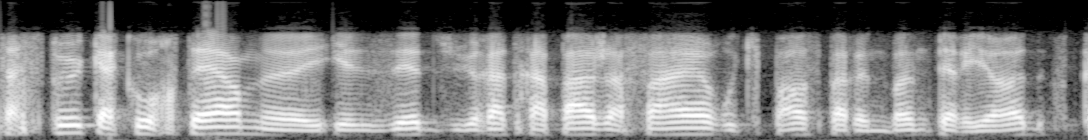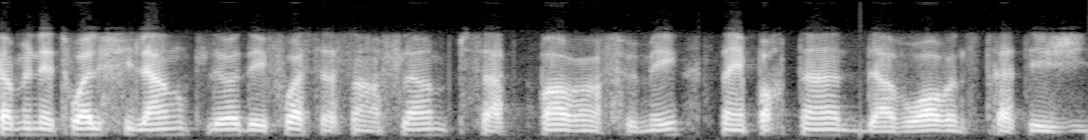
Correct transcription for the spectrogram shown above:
ça se peut qu'à court terme, euh, ils aient du rattrapage à faire ou qu'ils passent par une bonne période. Comme une étoile filante, là, des fois ça s'enflamme puis ça part en fumée. C'est important d'avoir une stratégie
